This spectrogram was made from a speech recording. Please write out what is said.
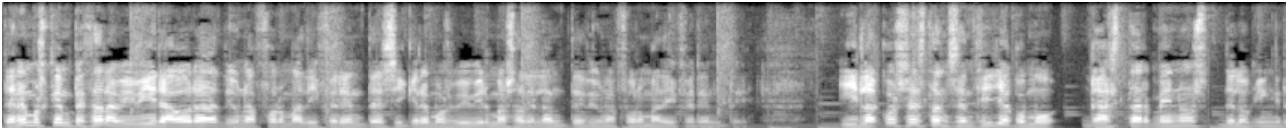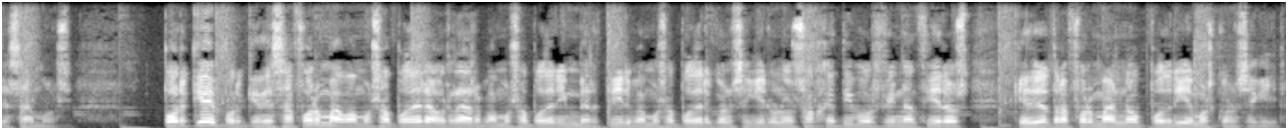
Tenemos que empezar a vivir ahora de una forma diferente si queremos vivir más adelante de una forma diferente. Y la cosa es tan sencilla como gastar menos de lo que ingresamos. ¿Por qué? Porque de esa forma vamos a poder ahorrar, vamos a poder invertir, vamos a poder conseguir unos objetivos financieros que de otra forma no podríamos conseguir.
